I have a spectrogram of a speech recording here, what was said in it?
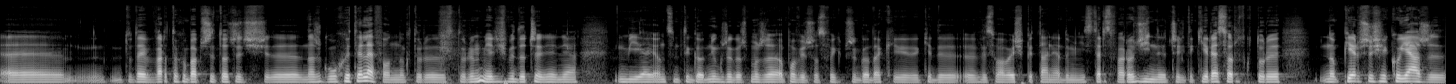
E, tutaj warto chyba przytoczyć e, nasz głuchy telefon, no, który, z którym mieliśmy do czynienia w mijającym tygodniu. Grzegorz, może opowiesz o swoich przygodach, kiedy wysłałeś pytania do Ministerstwa Rodziny, czyli taki resort, który no, pierwszy się kojarzy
